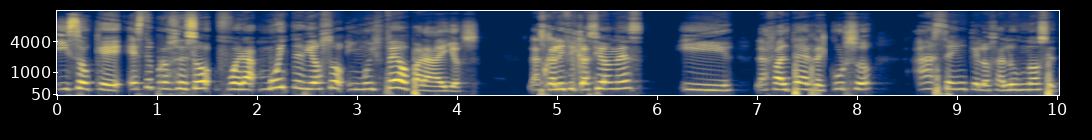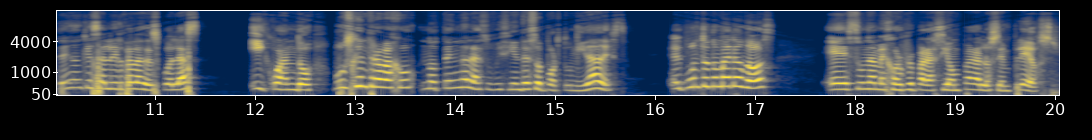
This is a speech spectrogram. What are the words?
hizo que este proceso fuera muy tedioso y muy feo para ellos. Las calificaciones y la falta de recurso hacen que los alumnos se tengan que salir de las escuelas y cuando busquen trabajo no tengan las suficientes oportunidades. El punto número dos es una mejor preparación para los empleos,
